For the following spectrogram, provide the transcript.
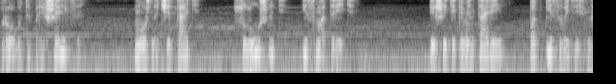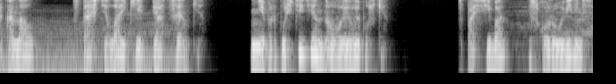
Роботы-пришельцы можно читать, слушать и смотреть. Пишите комментарии, подписывайтесь на канал, ставьте лайки и оценки. Не пропустите новые выпуски. Спасибо и скоро увидимся.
